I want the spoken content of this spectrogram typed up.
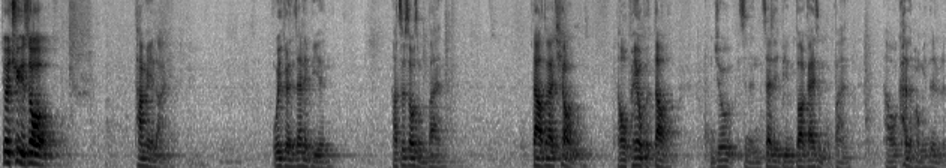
就去的时候，他没来。我一个人在那边，那这时候怎么办？大家都在跳舞，然后我朋友不到，你就只能在那边不知道该怎么办。然后看着旁边的人，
